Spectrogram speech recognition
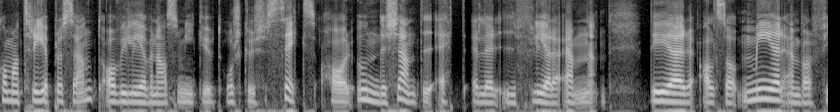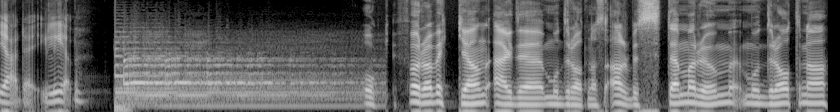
1,3 procent av eleverna som gick ut årskurs 6 har underkänt i ett eller i flera ämnen. Det är alltså mer än var fjärde elev. Och förra veckan ägde Moderaternas arbetsstämma rum. Moderaterna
